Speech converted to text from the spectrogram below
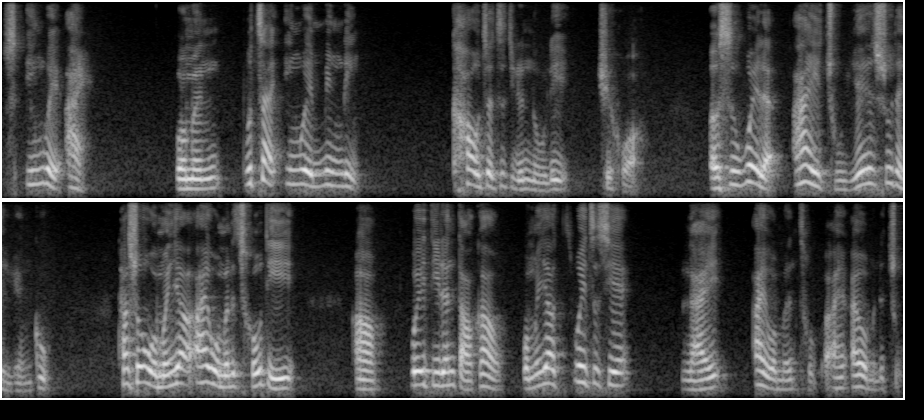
是因为爱。我们不再因为命令，靠着自己的努力去活，而是为了爱主耶稣的缘故。他说：“我们要爱我们的仇敌，啊，为敌人祷告。我们要为这些来爱我们仇爱爱我们的主。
